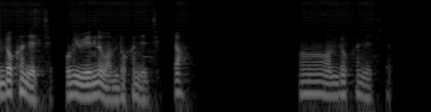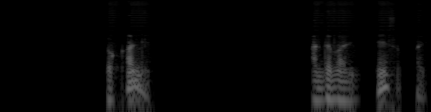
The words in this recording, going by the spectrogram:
완벽한 예측. 거기 위에 있는 완벽한 예측이죠. 어, 완벽한 예측. 완벽한 예측. 반대말이지. 서프라이즈.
